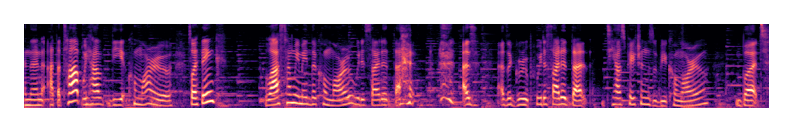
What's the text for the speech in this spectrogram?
and then at the top we have the Komaru. So I think last time we made the Komaru, we decided that as as a group, we decided that tea house patrons would be Komaru, but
